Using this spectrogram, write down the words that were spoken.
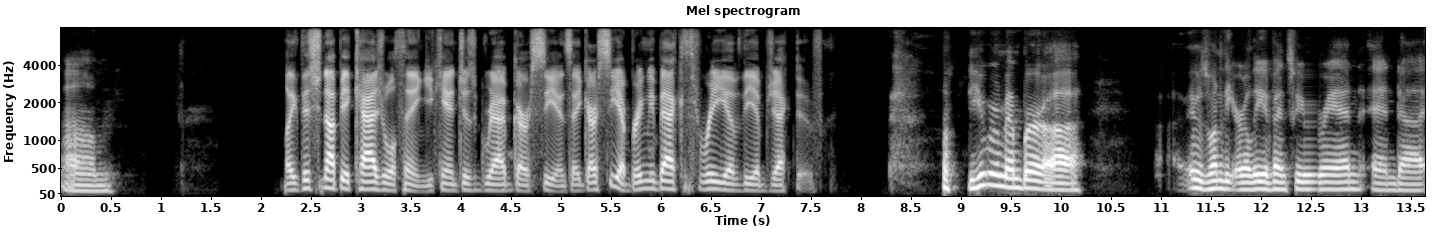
Um like this should not be a casual thing. You can't just grab garcia and say garcia bring me back three of the objective. Do you remember uh it was one of the early events we ran, and uh,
